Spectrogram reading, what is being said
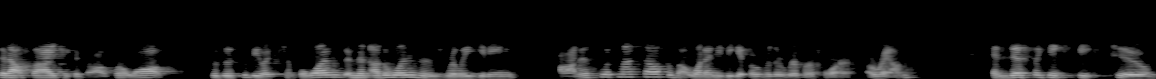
sit outside, take a dog for a walk. So those could be like simple ones. And then other ones is really getting honest with myself about what I need to get over the river for around. And this I think speaks to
